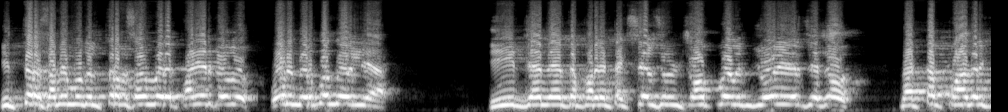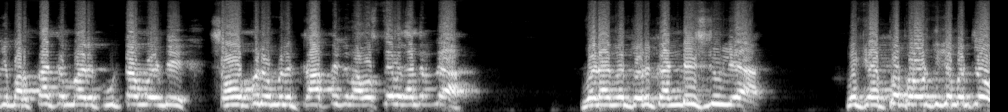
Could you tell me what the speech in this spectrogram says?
ഇത്ര സമയം മുതൽ ഇത്ര സമയം വരെ പണിയെടുത്തത് ഒരു നിർബന്ധമില്ല ഈ ഞാൻ നേരത്തെ പറഞ്ഞ ടെക്സ്റ്റൈൽസിലും ഷോപ്പുകളും ജോലി ചെയ്ത ശേഷം നട്ടപ്പാതിരിക്ക് ഭർത്താക്കന്മാര് കൂട്ടാൻ വേണ്ടി ഷോപ്പിന് മുമ്പിൽ കാത്തിക്കുന്ന അവസ്ഥകൾ കണ്ടിട്ടില്ല. ഇവിടെ അങ്ങനത്തെ ഒരു കണ്ടീഷനും ഇല്ല. നിങ്ങൾക്ക് എപ്പോ പ്രവർത്തിക്കാൻ പറ്റുമോ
